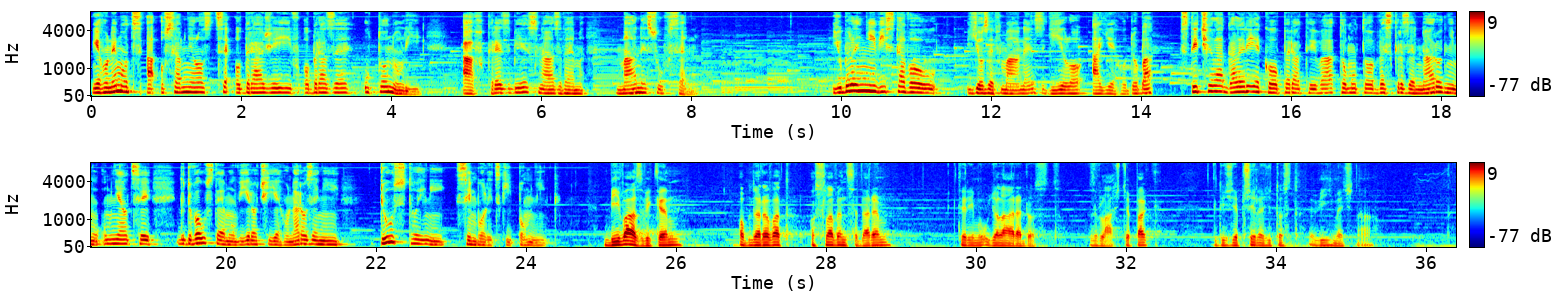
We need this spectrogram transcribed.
Jeho nemoc a osamělost se odrážejí v obraze Utonulý a v kresbě s názvem Mánesův sen. Jubilejní výstavou Josef Mánes, dílo a jeho doba styčila Galerie Kooperativa tomuto veskrze národnímu umělci k dvoustému výročí jeho narození důstojný symbolický pomník. Bývá zvykem obdarovat oslavence darem, který mu udělá radost. Zvláště pak, když je příležitost výjimečná.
